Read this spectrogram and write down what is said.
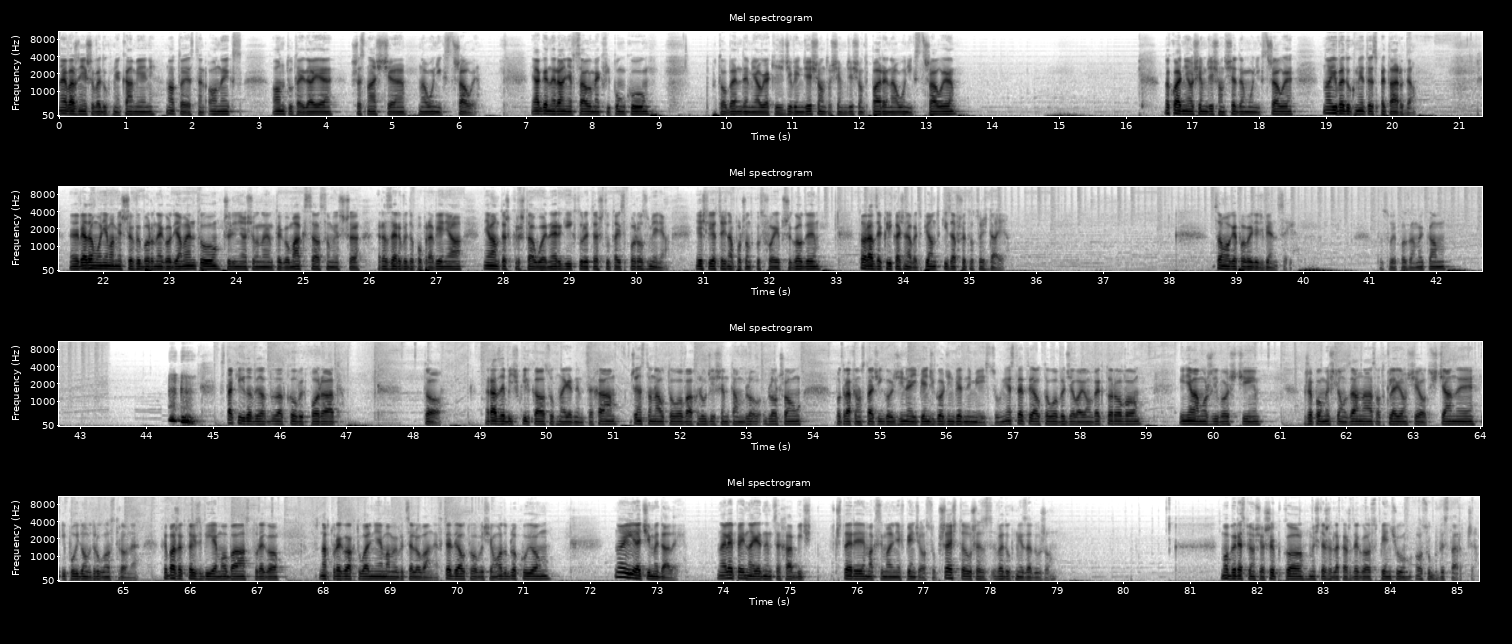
Najważniejszy według mnie kamień, no to jest ten Onyx. On tutaj daje 16 na unik strzały. Ja generalnie w całym ekwipunku to będę miał jakieś 90-80 parę na unik strzały. Dokładnie 87 unik strzały. No i według mnie to jest petarda. E, Wiadomo, nie mam jeszcze wybornego diamentu, czyli nie osiągnąłem tego maksa. Są jeszcze rezerwy do poprawienia. Nie mam też kryształu energii, który też tutaj sporo zmienia. Jeśli jesteś na początku swojej przygody, to radzę klikać nawet piątki, zawsze to coś daje. Co mogę powiedzieć więcej? To sobie pozamykam. Z takich doda- dodatkowych porad to radzę bić w kilka osób na jednym CH. Często na autołowach ludzie się tam blo- bloczą, potrafią stać i godzinę i 5 godzin w jednym miejscu. Niestety autołowy działają wektorowo i nie ma możliwości, że pomyślą za nas, odkleją się od ściany i pójdą w drugą stronę. Chyba, że ktoś zbije moba, z którego, na którego aktualnie mamy wycelowane. Wtedy autołowy się odblokują, no i lecimy dalej. Najlepiej na jednym CH bić 4, maksymalnie w 5 osób. 6 to już jest według mnie za dużo. Moby respią się szybko. Myślę, że dla każdego z 5 osób wystarczy.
